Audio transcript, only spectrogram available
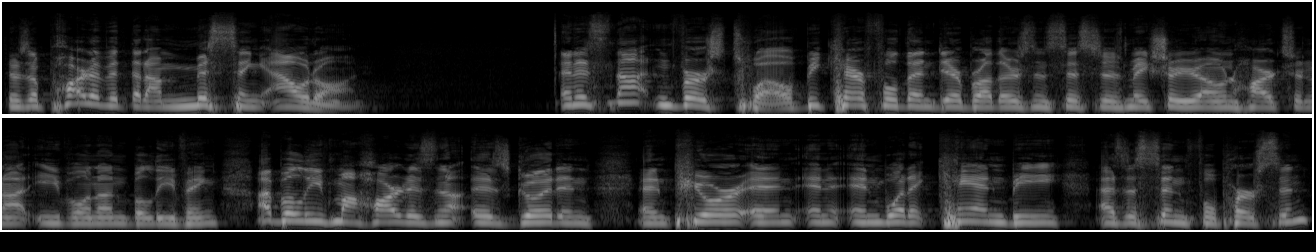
There's a part of it that I'm missing out on. And it's not in verse 12. Be careful then, dear brothers and sisters. Make sure your own hearts are not evil and unbelieving. I believe my heart is, not, is good and, and pure and, and, and what it can be as a sinful person.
